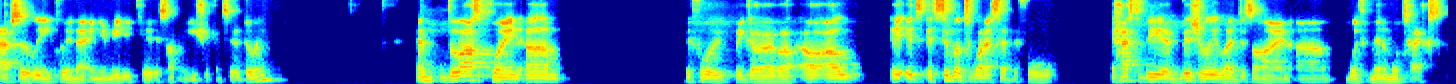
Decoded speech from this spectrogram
absolutely including that in your media kit is something you should consider doing. And the last point, um, before we go over, I'll, I'll, it's, it's similar to what I said before. It has to be a visually led design um, with minimal text.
